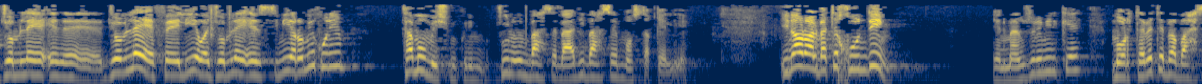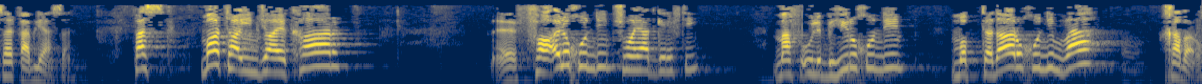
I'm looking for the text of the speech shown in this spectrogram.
جمله جمله فعلیه و جمله اسمیه رو می‌خونیم تمومش می‌کنیم چون اون بحث بعدی بحث مستقلیه. اینا رو البته خوندیم یعنی منظورم اینه که مرتبط به بحثای قبلی هستن. پس ما تا اینجای کار فاعل رو خوندیم شما یاد گرفتی مفعول بهی رو خوندیم مبتدا رو خوندیم و خبر رو.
